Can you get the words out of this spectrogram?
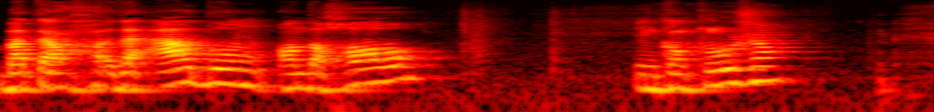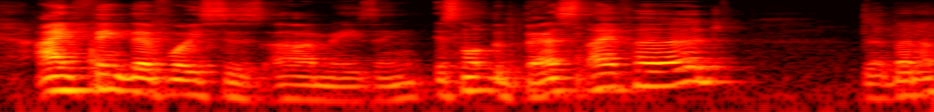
But the, the album on the whole, in conclusion, I think their voices are amazing. It's not the best I've heard. Is that better?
